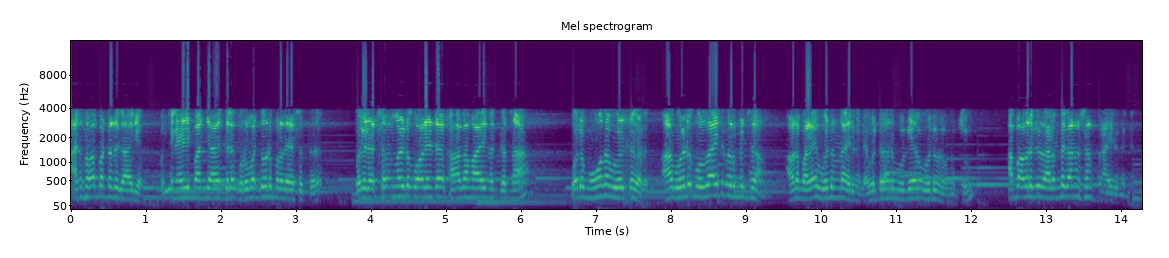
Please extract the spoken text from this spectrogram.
അനുഭവപ്പെട്ട ഒരു കാര്യം. പുല്ലിനേഴി പഞ്ചായത്തിലെ കുറുവട്ടൂർ പ്രദേശത്ത് ഒരു ലക്ഷം വീട് കോളനിയുടെ ഭാഗമായി നിൽക്കുന്ന ഒരു മൂന്ന് വീടുകൾ ആ വീട് പുതുതായിട്ട് നിർമ്മിച്ചതാണ്. അവിടെ പഴയ വീടുണ്ടായിരുന്നില്ല. വീട്ടുകാർ പുതിയ വീട് നിർമ്മിച്ചു. അപ്പൊ അവർക്ക് കറണ്ട് കണക്ഷൻ ഉണ്ടായിരുന്നില്ല.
